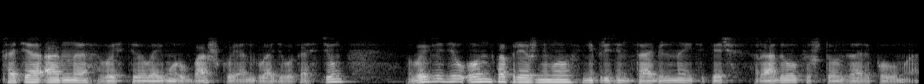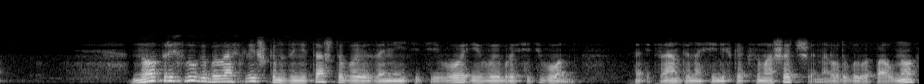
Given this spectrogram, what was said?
Хотя Анна выстирала ему рубашку и отгладила костюм, выглядел он по-прежнему непрезентабельно и теперь радовался, что в зале полумрак. Но прислуга была слишком занята, чтобы заметить его и выбросить вон. Официанты носились как сумасшедшие, народу было полно,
